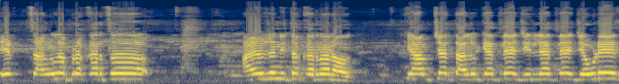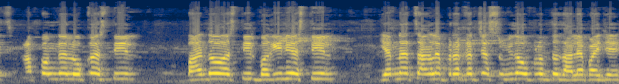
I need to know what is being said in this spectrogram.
एक चांगलं प्रकारचं आयोजन इथं करणार आहोत. की आमच्या तालुक्यातल्या जिल्ह्यातल्या जेवढेच अपंग लोक असतील बांधव असतील भगिनी असतील यांना चांगल्या प्रकारच्या सुविधा उपलब्ध झाल्या पाहिजे.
